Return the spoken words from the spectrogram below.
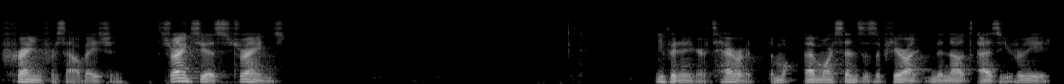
praying for salvation. Strikes you as strange. Even in your terror, the more, uh, more senses appear on the note as you read.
